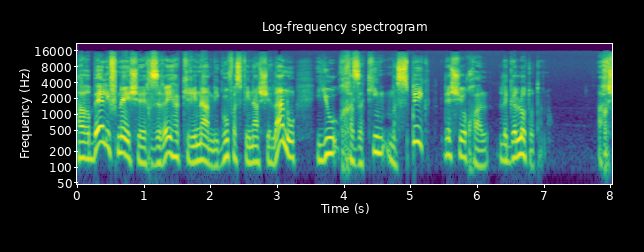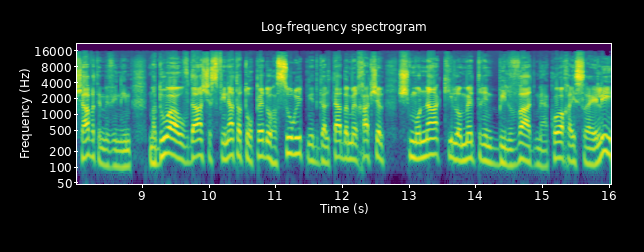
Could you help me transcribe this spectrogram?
הרבה לפני שהחזרי הקרינה מגוף הספינה שלנו יהיו חזקים מספיק כדי שיוכל לגלות אותנו. עכשיו אתם מבינים מדוע העובדה שספינת הטורפדו הסורית נתגלתה במרחק של שמונה קילומטרים בלבד מהכוח הישראלי,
